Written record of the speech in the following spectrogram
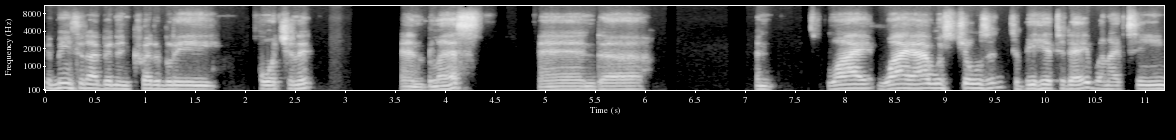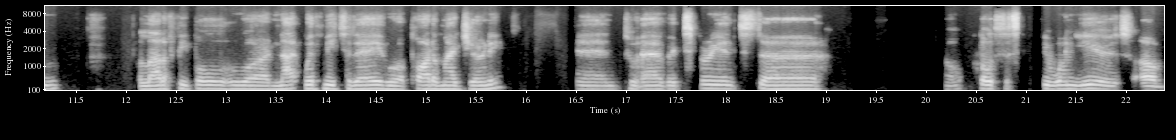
It means that I've been incredibly fortunate and blessed, and uh, why why I was chosen to be here today when I've seen a lot of people who are not with me today who are part of my journey, and to have experienced uh, you know, close to 61 years of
